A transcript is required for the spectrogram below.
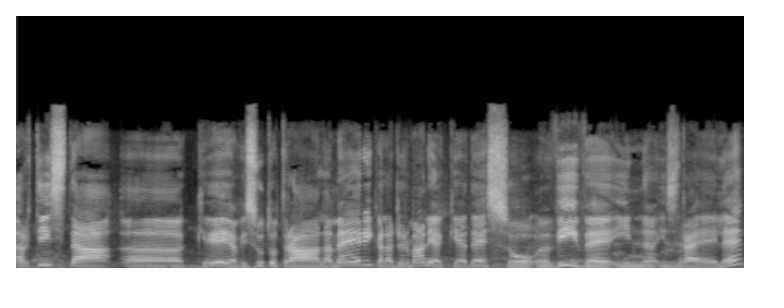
artista eh, che ha vissuto tra l'America, la Germania e che adesso eh, vive in Israele.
